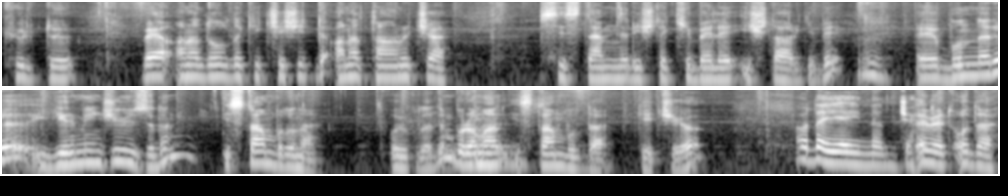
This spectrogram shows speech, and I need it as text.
kültü ve Anadolu'daki çeşitli ana tanrıça sistemleri işte Kibele, İştar gibi e, bunları 20. yüzyılın İstanbul'una uyguladım. Bu roman. İstanbul'da geçiyor. O da yayınlanacak. Evet o da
